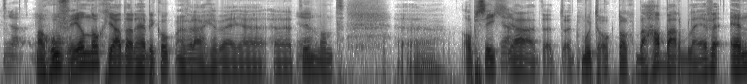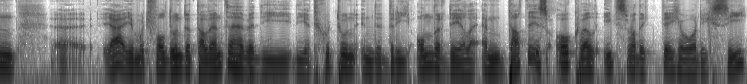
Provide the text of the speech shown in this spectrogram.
Ja, maar hoeveel nog? Ja, daar heb ik ook mijn vragen bij, eh, Tim. Want op zich, Ja. ja, het, het moet ook nog behapbaar blijven. En eh, ja, je moet voldoende talenten hebben die, die het goed doen in de drie onderdelen. En dat is ook wel iets wat ik tegenwoordig zie.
